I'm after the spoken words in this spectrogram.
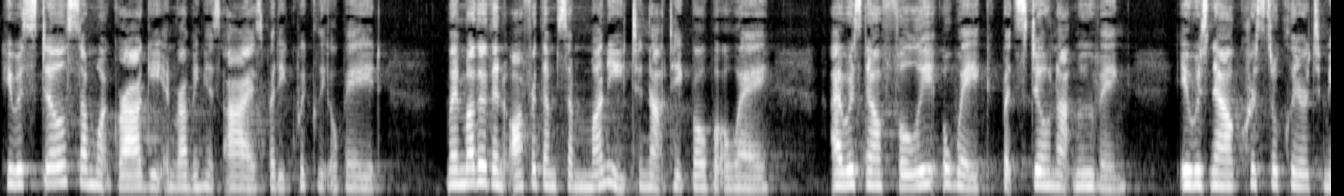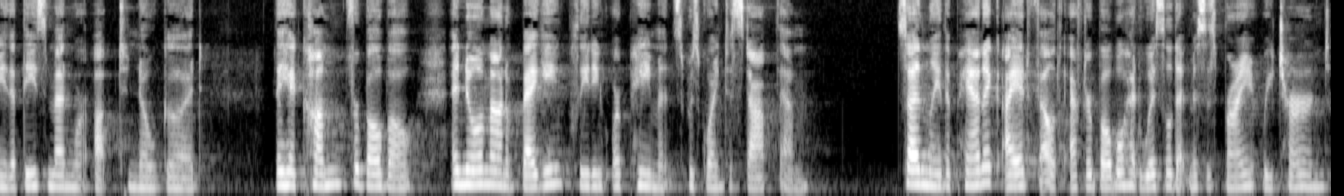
He was still somewhat groggy and rubbing his eyes, but he quickly obeyed. My mother then offered them some money to not take Bobo away. I was now fully awake, but still not moving. It was now crystal clear to me that these men were up to no good. They had come for Bobo, and no amount of begging, pleading, or payments was going to stop them. Suddenly, the panic I had felt after Bobo had whistled at Mrs. Bryant returned,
